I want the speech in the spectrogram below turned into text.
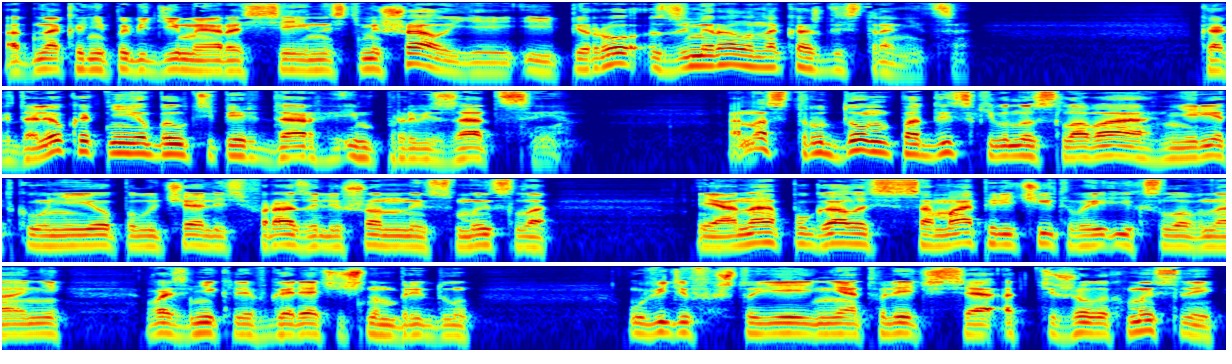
Однако непобедимая рассеянность мешала ей, и перо замирало на каждой странице. Как далек от нее был теперь дар импровизации. Она с трудом подыскивала слова, нередко у нее получались фразы, лишенные смысла, и она пугалась сама, перечитывая их, словно они возникли в горячечном бреду. Увидев, что ей не отвлечься от тяжелых мыслей,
